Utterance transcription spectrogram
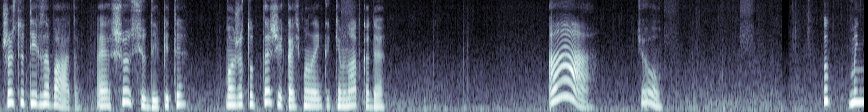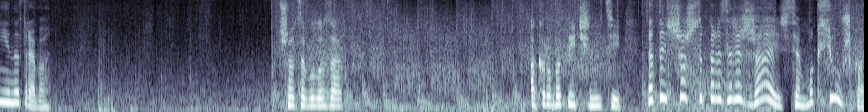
Щось тут їх забагато. А якщо сюди піти? Може тут теж якась маленька кімнатка, де. А! Чу. Тут мені не треба. Що це було за. Акробатичні ці. Та ти що ж ти перезаряджаєшся, Максюшка?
